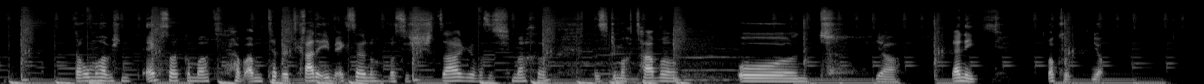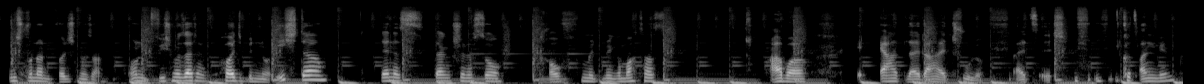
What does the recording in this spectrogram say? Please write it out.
Darum habe ich ein extra gemacht. Habe am Tablet gerade eben extra noch, was ich sage, was ich mache, was ich gemacht habe. Und ja. Ja, nee. Okay, ja. Nicht wundern, wollte ich nur sagen. Und wie ich schon gesagt habe, heute bin nur ich da. Dennis, Dankeschön, dass du drauf mit mir gemacht hast. Aber er hat leider halt Schule als ich. Kurz angeben.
